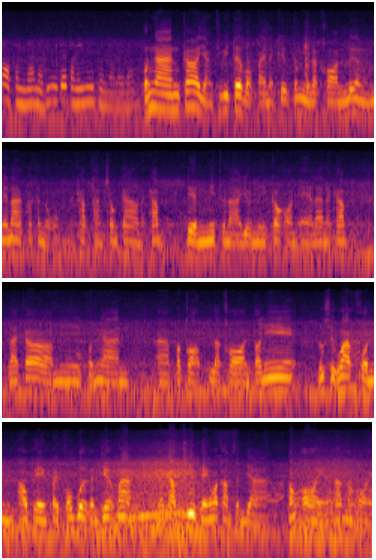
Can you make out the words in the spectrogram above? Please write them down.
ต่อผลงานหน่อยพี่ปีเตอร์ตอนนี้มีผลงานอะไรบ้างผลงานก็อย่างที่พีเตอร์บอกไปนะคือก็มีละครเรื่องแม่นาคพระโขนงนะครับทางช่อง9นะครับเดือนมิถุนายนนี้ก็ออนแอร์แล้วนะครับ แล้วก็มีผลงานอ่าประกอบละคร ตอนนี้รู้สึกว่าคนเอาเพลงไป cover กันเยอะมากนะครับชื่อเพลงว่าคำสัญญาน้องออยนะครับน้องออย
